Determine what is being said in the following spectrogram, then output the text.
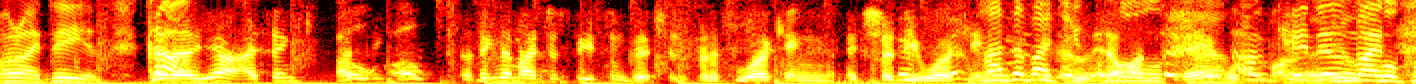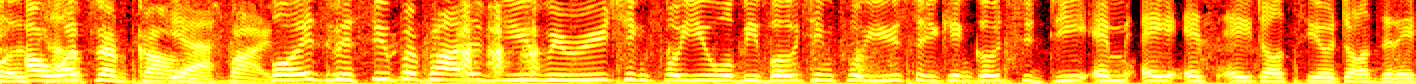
All right, there he is. but, uh, yeah, I think, I Oh, think oh. I think there might just be some glitches, but it's working. It should be working. How's about either you later on call Carl? Okay, You'll never mind. call both Our WhatsApp Carl, Yeah. it's fine. Boys, we're super proud of you. We're rooting for you. We'll be voting for you. So you can go to dmasa.co.za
